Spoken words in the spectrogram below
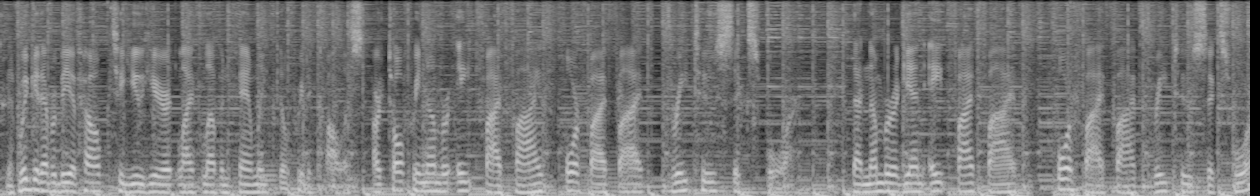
And if we could ever be of help to you here at Life, Love, and Family, feel free to call us. Our toll free number 855 455 3264. That number again, 855 455 3264,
